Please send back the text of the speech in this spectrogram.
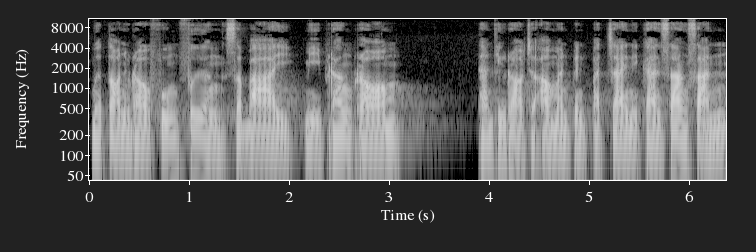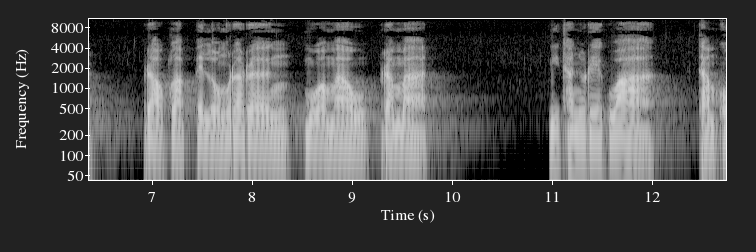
เมื่อตอนเราฟุ้งเฟื่อง สบายมีพรั่งพร้อม แทนที่เราจะเอามันเป็นปัจจัยในการสร้างสรรค์ เรากลับไปหลงระเริง มัวเมา ประมาทนี่ท่านเรียกว่าทำโอ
